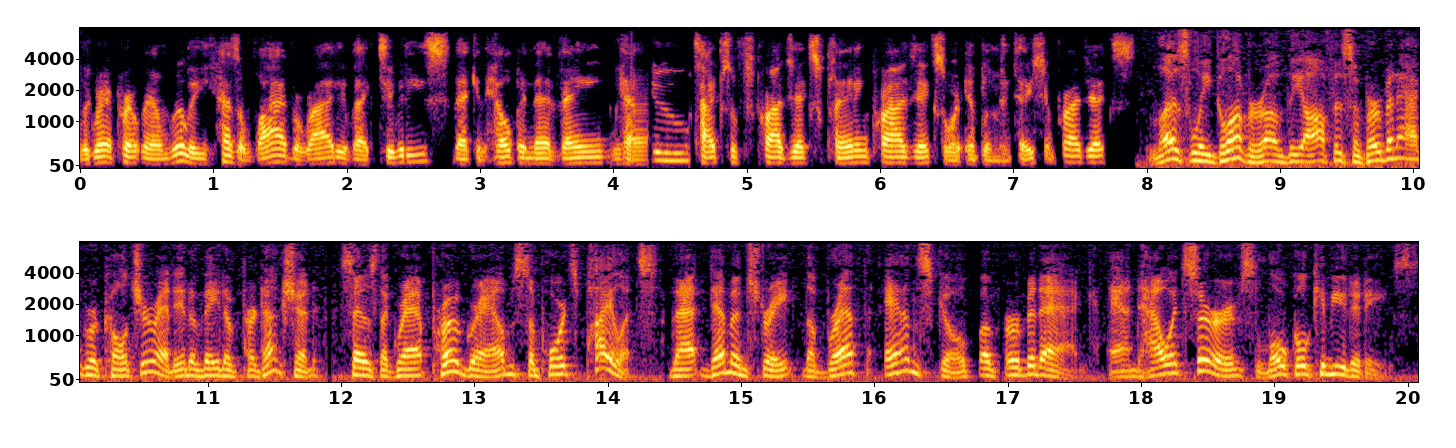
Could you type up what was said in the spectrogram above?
The grant program really has a wide variety of activities that can help in that vein. We have two types of projects, planning projects or implementation projects. Leslie Glover of the Office of Urban Agriculture and Innovative Production says the grant program supports pilots that demonstrate the breadth and scope of urban ag and how it serves local communities.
